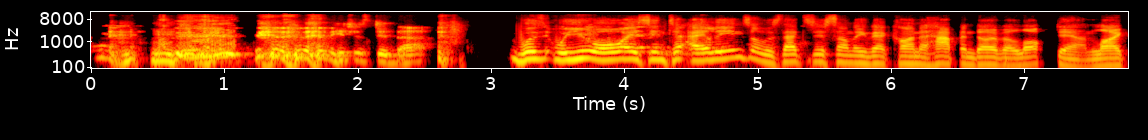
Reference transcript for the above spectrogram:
and then he just did that. Was were you always into aliens, or was that just something that kind of happened over lockdown? Like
